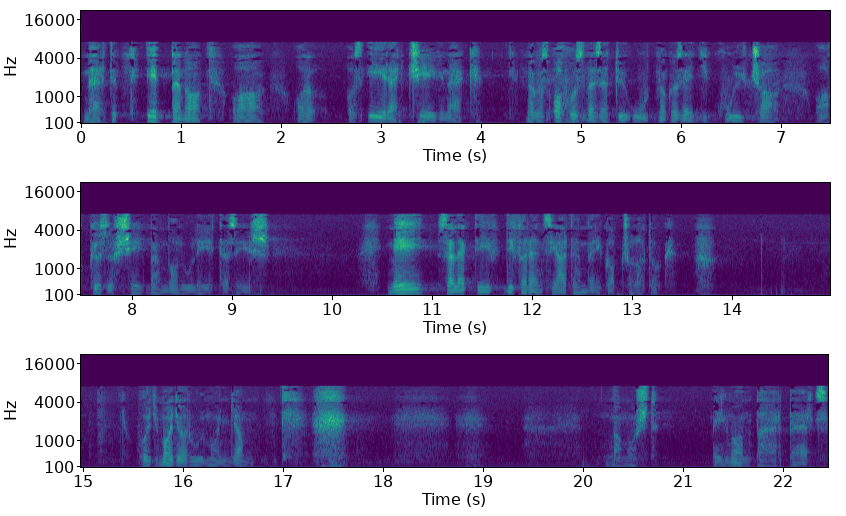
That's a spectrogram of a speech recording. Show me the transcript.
Mert éppen a, a, a, az érettségnek, meg az ahhoz vezető útnak az egyik kulcsa a közösségben való létezés. Mély, szelektív, differenciált emberi kapcsolatok. Hogy magyarul mondjam. Na most, még van pár perc.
